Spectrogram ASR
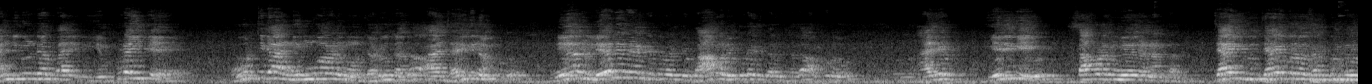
అందుకుండే పరి- ఎప్పుడైతే పూర్తిగా నిర్మూలనము జరుగుతుందో ఆ జరిగినప్పుడు నేను లేననేటటువంటి భావన ఎప్పుడైతే జరుగుతుందో అప్పుడు అది ఎరిగి సపడం మేలు అని అంటారు. జై జై గురు సద్గురు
